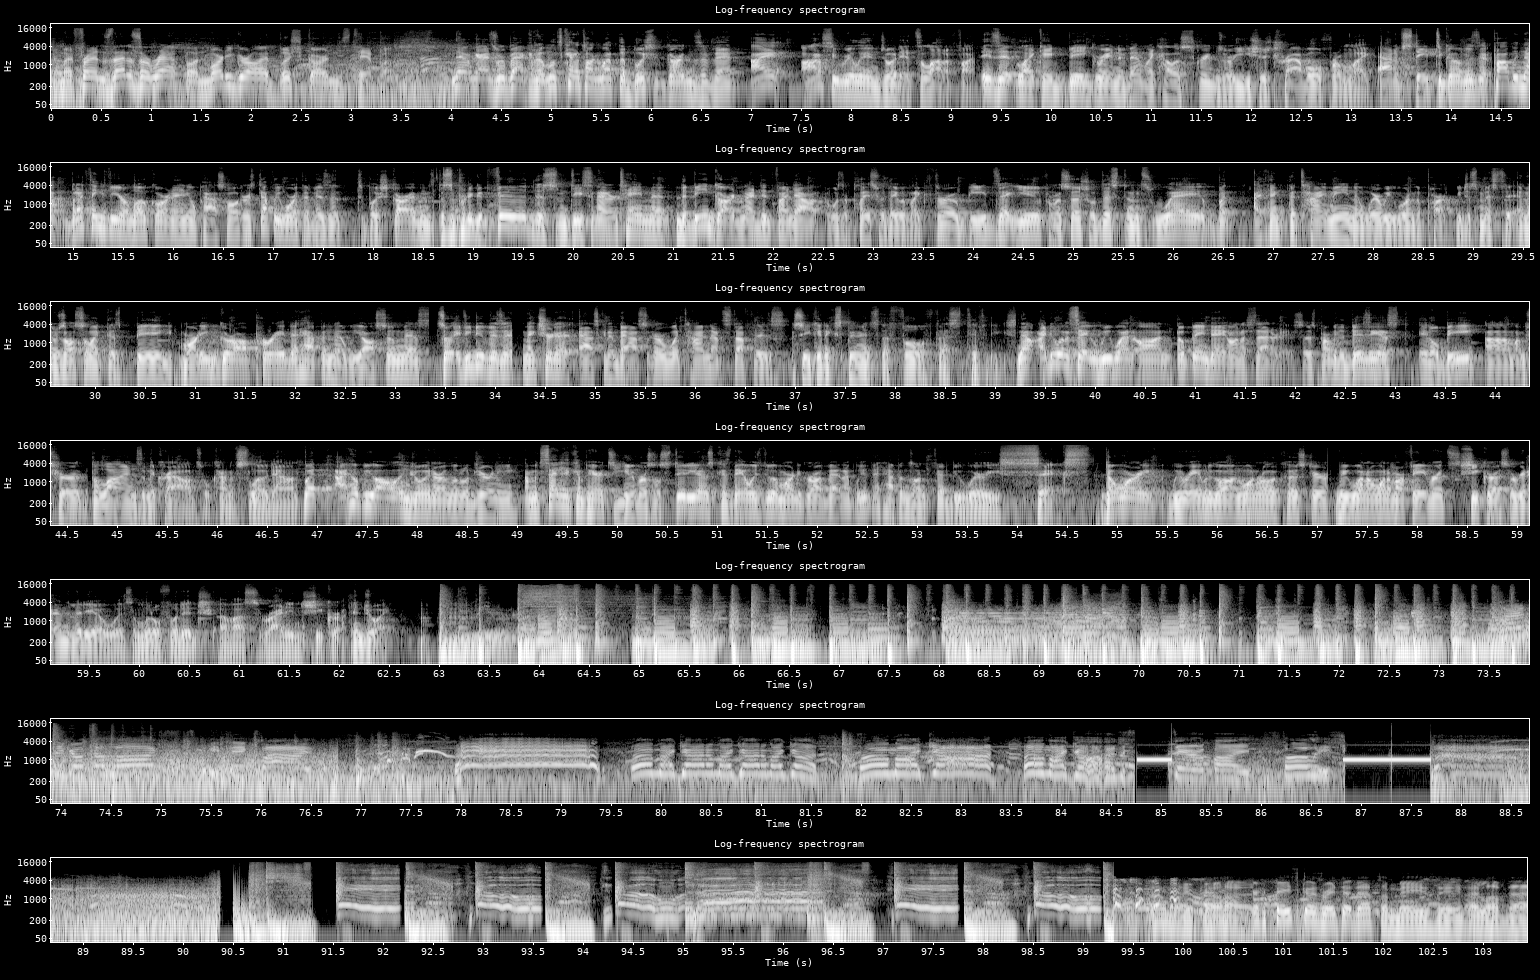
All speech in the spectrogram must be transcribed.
And my friends, that is a wrap on Mardi Gras at Busch Gardens, Tampa. Now guys, we're back at home. Let's kind of talk about the Busch Gardens event. I honestly really enjoyed it. It's a lot of fun. Is it like a big grand event like Howl-O-Screams where you should travel from like out of state to go visit? Probably not, but I think if you're a local or an annual pass holder, it's definitely worth a visit to Busch Gardens. There's some pretty good food, there's some decent entertainment. The bead garden, I did find out was a place where they would like throw beads at you from a social distance way, but I think the timing and where we were in the park, we just missed it. And there was also like this big Mardi Gras parade that happened that we also missed. So if you do visit, make sure to ask an ambassador what time that stuff is so you can experience the full festivities. Now, I do want to say we went on opening day on a Saturday, so it's probably the busiest it'll be. Um, I'm sure the lines and the crowds will kind of slow down. But I hope you all enjoyed our little journey. I'm excited to compare it to Universal Studios because they always do a Mardi Gras event. I believe that happens on February 6th. Don't worry, we were able to go on one roller coaster. We went on one of our favorites, SheiKra, so we're gonna end the video with some little footage of us riding SheiKra. Enjoy. Oh my god, oh my god, oh my god! Oh my god! Oh my god! This is terrifying! Holy Oh my god. Her face goes right there. That's amazing. I love that.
